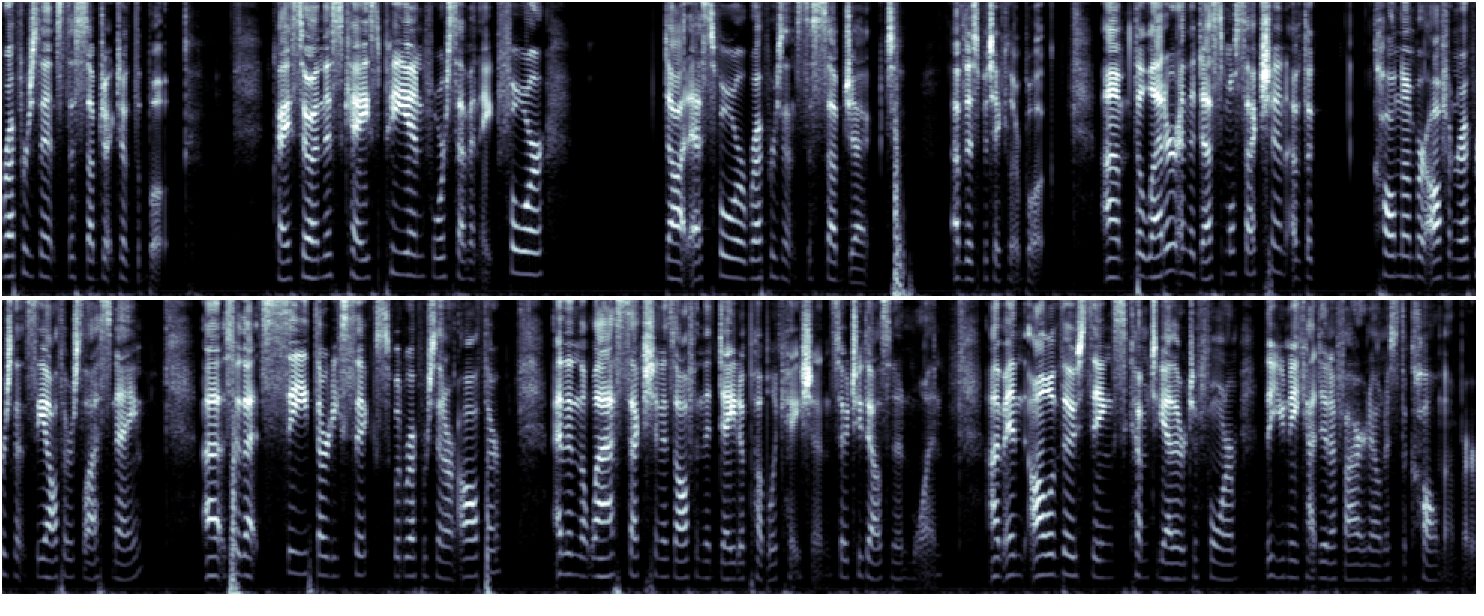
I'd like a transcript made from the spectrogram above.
represents the subject of the book. Okay, so in this case, PN4784.S4 represents the subject of this particular book. Um, the letter and the decimal section of the call number often represents the author's last name. Uh, so that C36 would represent our author. And then the last section is often the date of publication, so 2001. Um, and all of those things come together to form the unique identifier known as the call number.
